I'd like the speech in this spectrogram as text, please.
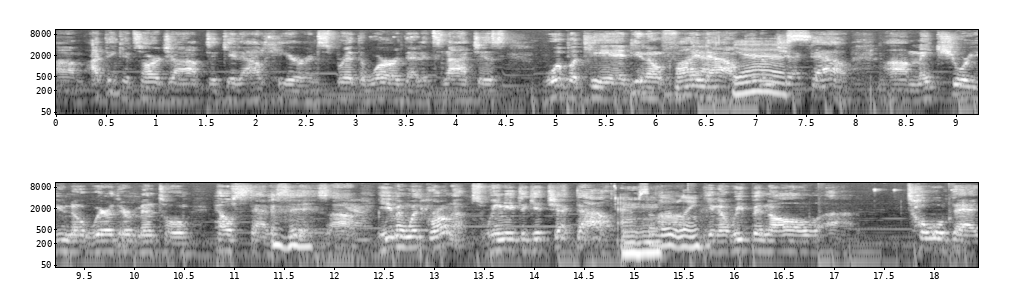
um, I think it's our job to get out here and spread the word that it's not just whoop a kid, you know, find out, Yes. get them checked out. Um, make sure you know where their mental health status is. Um, Yeah. Even with grown-ups, we need to get checked out. Absolutely. You know, we've been all uh, told that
